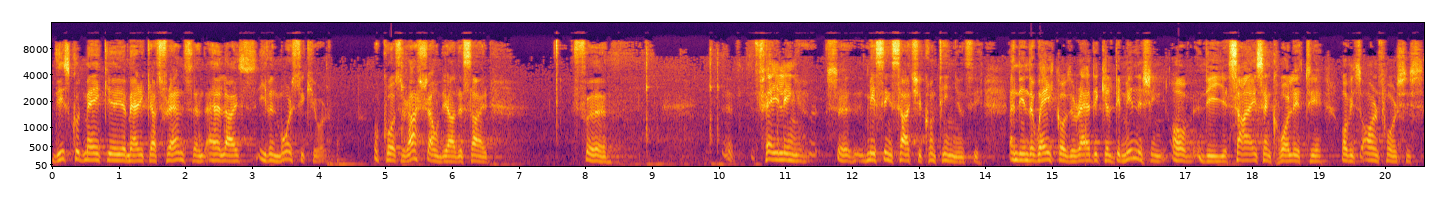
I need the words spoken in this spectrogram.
This could make uh, America's friends and allies even more secure. Of course, Russia, on the other side, uh, failing, missing such a contingency, and in the wake of the radical diminishing of the size and quality of its armed forces,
